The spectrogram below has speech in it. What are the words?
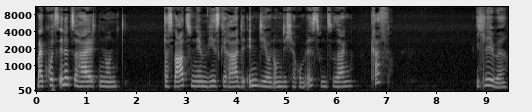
mal kurz innezuhalten und das wahrzunehmen, wie es gerade in dir und um dich herum ist und zu sagen, krass, ich lebe.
